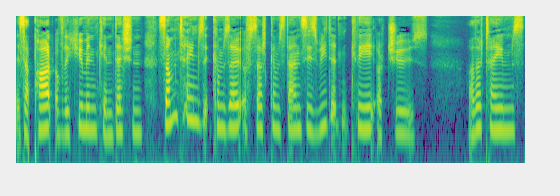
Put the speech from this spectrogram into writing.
It's a part of the human condition. Sometimes it comes out of circumstances we didn't create or choose. Other times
